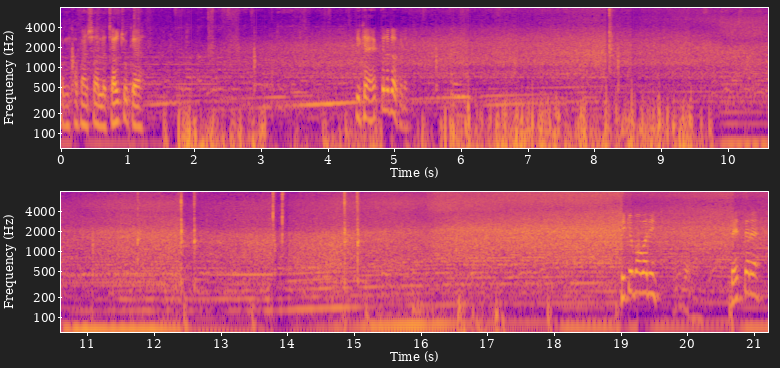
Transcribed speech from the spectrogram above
पंखा माशाल्लाह चल चुका है। ठीक है, एक तो लगा खड़े। ठीक है बाबा जी? बेहतर है।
